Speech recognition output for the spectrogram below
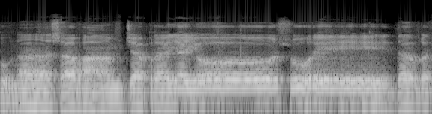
पुनः सभां च प्रययो सुहृदव्रत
